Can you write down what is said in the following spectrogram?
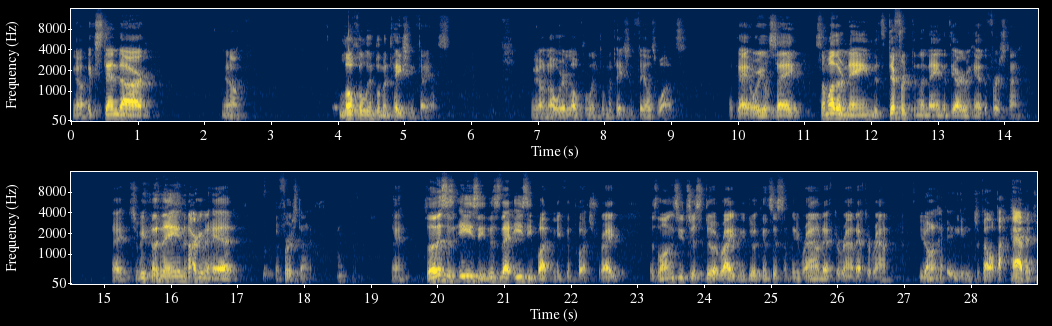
you know, extend our, you know, local implementation fails. We don't know where local implementation fails was. Okay, or you'll say some other name that's different than the name that the argument had the first time. Okay, it should be the name the argument had the first time. Okay, so this is easy. This is that easy button you can push, right? As long as you just do it right and you do it consistently, round after round after round, you don't. You can develop a habit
